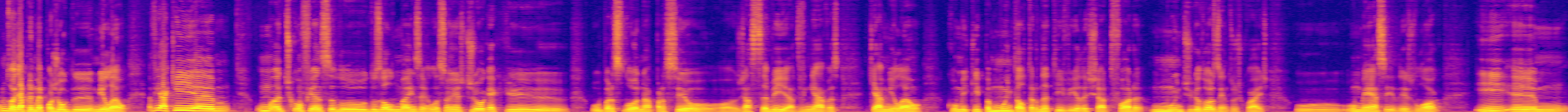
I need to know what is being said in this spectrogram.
Vamos olhar primeiro para o jogo de Milão. Havia aqui um, uma desconfiança do, dos alemães em relação a este jogo, é que o Barcelona apareceu, já sabia, adivinhava-se que a Milão com uma equipa muito alternativa, ia deixar de fora muitos jogadores, entre os quais o, o Messi, desde logo, e um,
